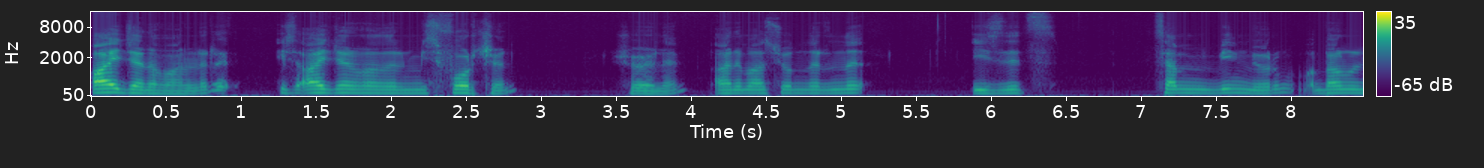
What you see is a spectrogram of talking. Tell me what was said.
Ay Canavarları. İşte Ay Canavarları Miss Fortune. Şöyle animasyonlarını izletsem mi bilmiyorum. Ben onu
